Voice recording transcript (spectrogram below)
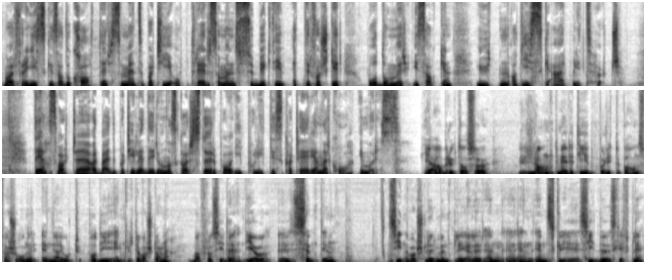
var fra Giskes advokater, som mente partiet opptrer som en subjektiv etterforsker og dommer i saken, uten at Giske er blitt hørt. Det svarte Arbeiderpartileder Jonas Gahr Støre på i Politisk kvarter i NRK i morges. Jeg har brukt altså langt mer tid på å lytte på hans versjoner enn jeg har gjort på de enkelte varslerne. Bare for å si det. De har jo eh, sendt inn sine varsler muntlig eller en, en, en skri, side skriftlig.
